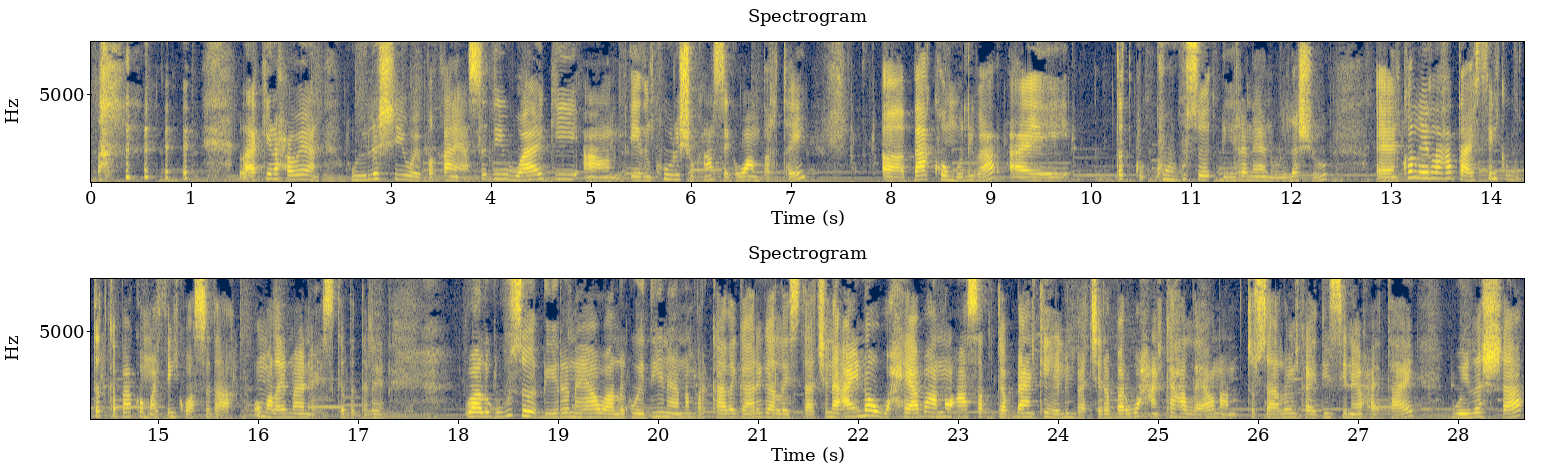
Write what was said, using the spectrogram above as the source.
laakiin waxa weeyaan wiilashii way baqanayaan. Sidii waagii aan idinku wili shukaansiga waan bartay back home weliba ay dadku kuugu soo dhiiranayaan wiilashu. Koley ilaa hadda i think dadka back home i think waa sidaa. U malayn maa inay wax iska bedeleen. Waa lagugu soo dhiiranayaa waa lagu weydiinaya nambarkaada gaarigaa la istaajinaya i know waxyaabaha noocaasa gabdhahan ka helin baa jira bar waxaan ka hadlayaa inaan tusaalooyinka idiin siinaya waxay tahay wiilasha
